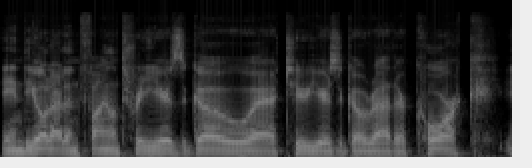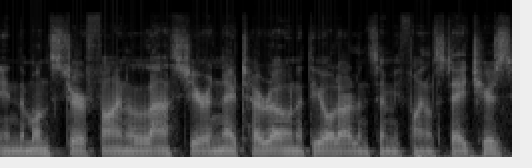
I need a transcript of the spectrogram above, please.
in the All Ireland final three years ago, uh, two years ago rather. Cork in the Munster final last year, and now Tyrone at the All Ireland semi final stage. Here's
